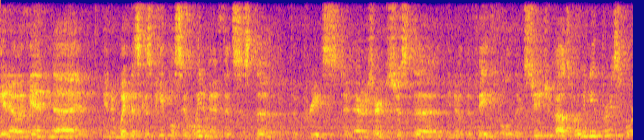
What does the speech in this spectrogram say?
you know, in, uh, in a witness, because people say, wait a minute, if it's just the, the priest, uh, or sorry, it's just the, you know, the faithful, the exchange of vows, what do we need priests for?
